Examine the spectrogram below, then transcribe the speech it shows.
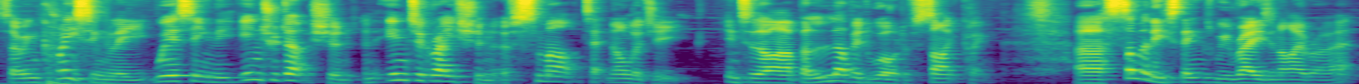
So increasingly, we're seeing the introduction and integration of smart technology into our beloved world of cycling. Uh, some of these things we raise an eyebrow at,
